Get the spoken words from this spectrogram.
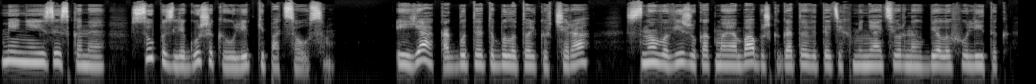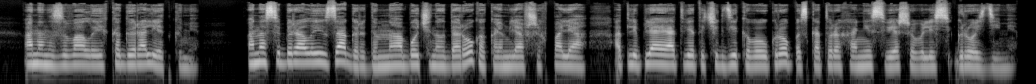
менее изысканное, суп из лягушек и улитки под соусом. И я, как будто это было только вчера, снова вижу, как моя бабушка готовит этих миниатюрных белых улиток. Она называла их кагаролетками — она собирала их за городом на обочинах дорог, окаймлявших поля, отлепляя от веточек дикого укропа, с которых они свешивались гроздьями.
